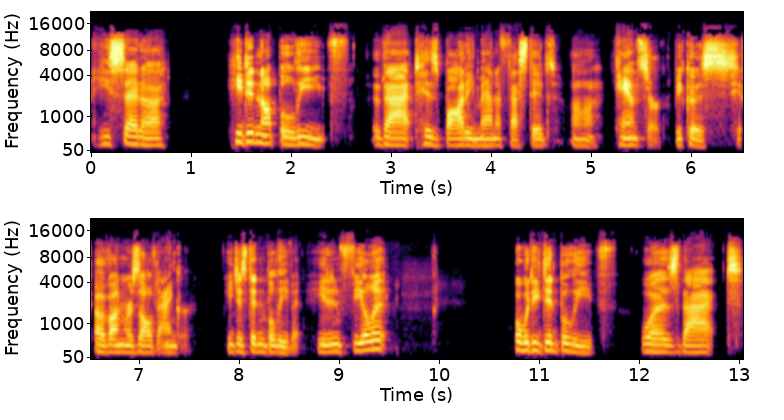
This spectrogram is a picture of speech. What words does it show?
He said uh, he did not believe that his body manifested uh, cancer because of unresolved anger. He just didn't believe it. He didn't feel it. But what he did believe was that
